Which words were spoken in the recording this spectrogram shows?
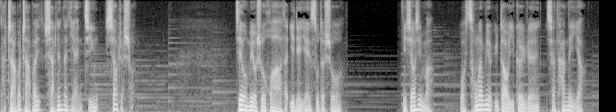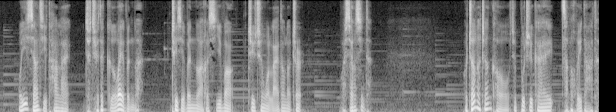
他眨巴眨巴闪亮的眼睛，笑着说：“见我没有说话，他一脸严肃的说：‘你相信吗？我从来没有遇到一个人像他那样，我一想起他来就觉得格外温暖，这些温暖和希望支撑我来到了这儿，我相信他。’”我张了张口，却不知该怎么回答他。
